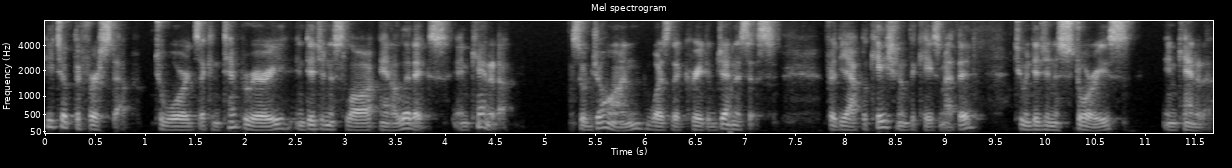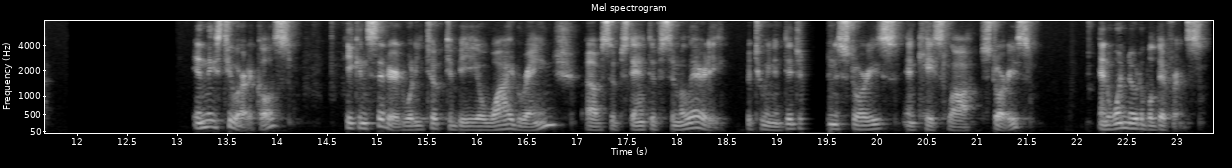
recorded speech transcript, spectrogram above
he took the first step towards a contemporary Indigenous law analytics in Canada. So, John was the creative genesis for the application of the case method to Indigenous stories in Canada. In these two articles, he considered what he took to be a wide range of substantive similarity between Indigenous stories and case law stories, and one notable difference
